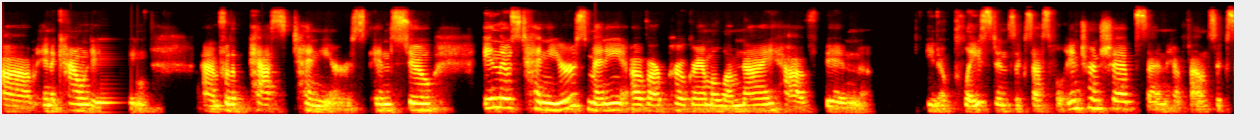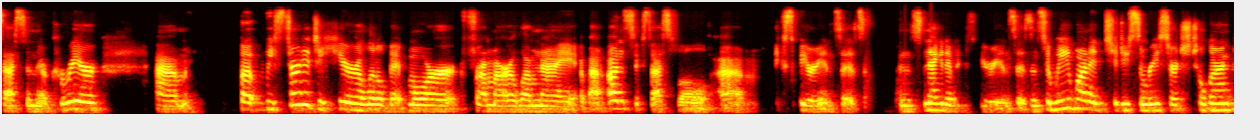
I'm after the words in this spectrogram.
um, in accounting um, for the past 10 years. And so in those 10 years, many of our program alumni have been you know, placed in successful internships and have found success in their career. Um, but we started to hear a little bit more from our alumni about unsuccessful um, experiences and negative experiences. And so we wanted to do some research to learn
